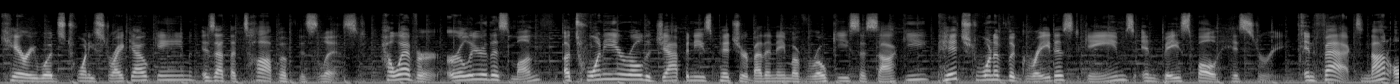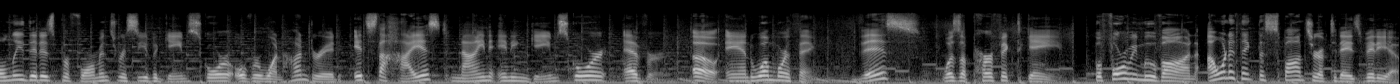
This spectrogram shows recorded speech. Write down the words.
Kerry Wood's 20 strikeout game is at the top of this list. However, earlier this month, a 20-year-old Japanese pitcher by the name of Roki Sasaki pitched one of the greatest games in baseball history. In fact, not only did his performance receive a game score over 100, it's the highest 9-inning game score ever. Oh, and one more thing. This was a perfect game. Before we move on, I want to thank the sponsor of today's video,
